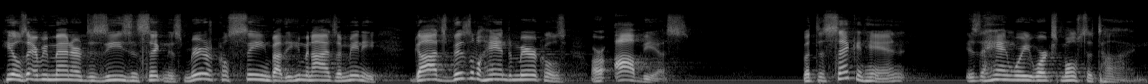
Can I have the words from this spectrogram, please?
heals every manner of disease and sickness, miracles seen by the human eyes of many. God's visible hand of miracles are obvious. But the second hand is the hand where He works most of the time.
